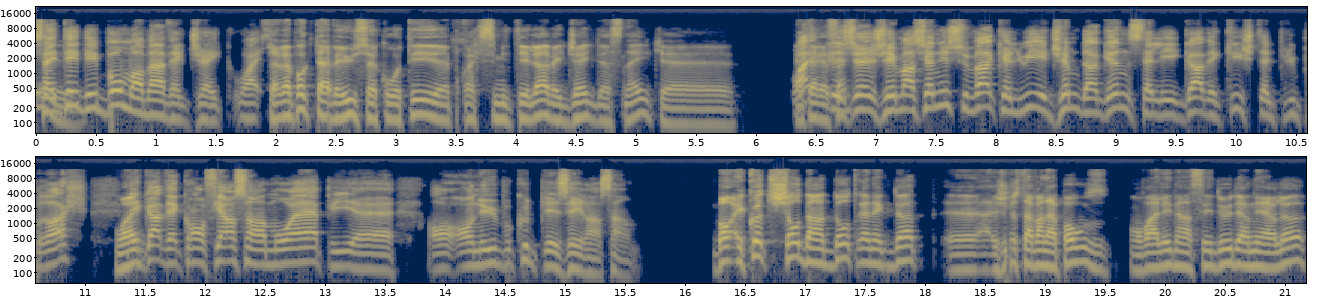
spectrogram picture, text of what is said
ça a été des beaux moments avec Jake. Ouais. Je savais pas que tu avais eu ce côté euh, proximité-là avec Jake the Snake. euh, j'ai mentionné souvent que lui et Jim Duggan, c'était les gars avec qui j'étais le plus proche. Les gars avaient confiance en moi, puis on, on a eu beaucoup de plaisir ensemble. Bon, écoute, je saute dans d'autres anecdotes euh, juste avant la pause. On va aller dans ces deux dernières-là.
